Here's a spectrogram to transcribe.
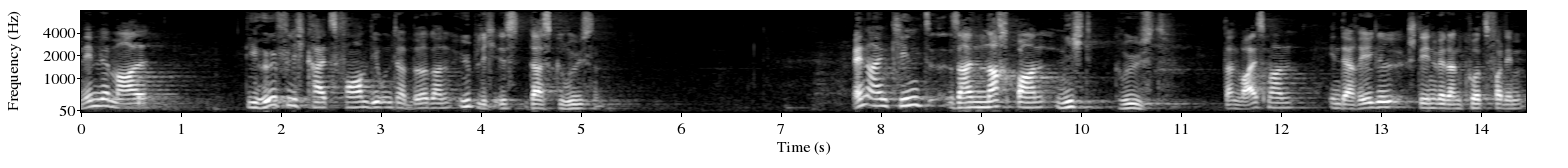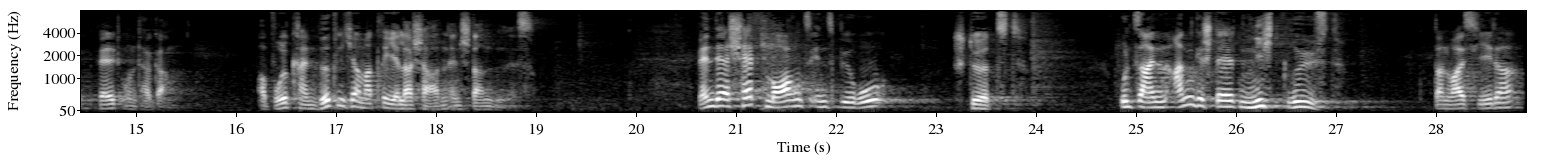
Nehmen wir mal die Höflichkeitsform, die unter Bürgern üblich ist, das Grüßen. Wenn ein Kind seinen Nachbarn nicht grüßt, dann weiß man, in der Regel stehen wir dann kurz vor dem Weltuntergang, obwohl kein wirklicher materieller Schaden entstanden ist. Wenn der Chef morgens ins Büro stürzt und seinen Angestellten nicht grüßt, dann weiß jeder,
